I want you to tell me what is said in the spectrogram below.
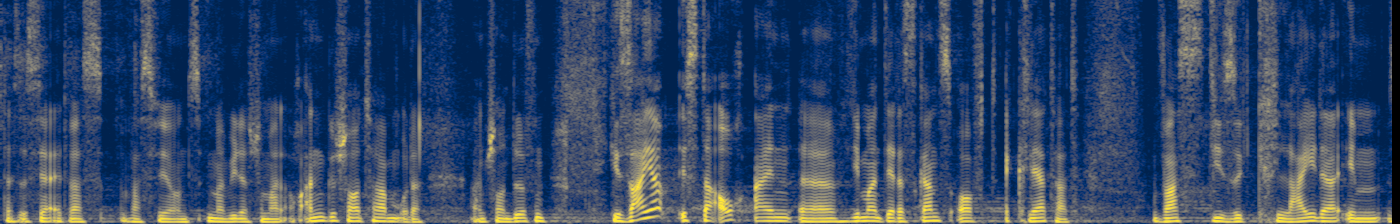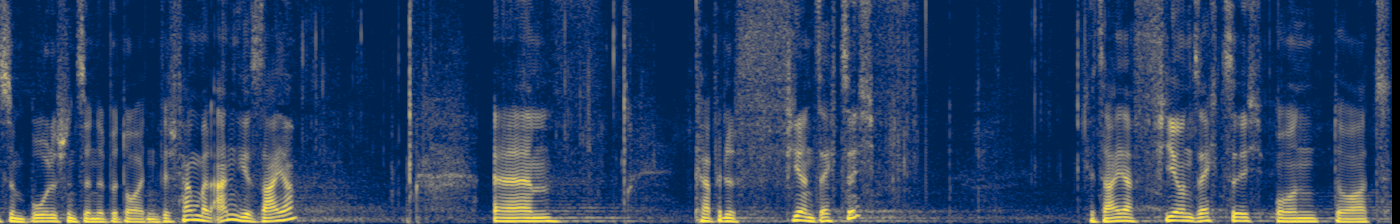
Das ist ja etwas, was wir uns immer wieder schon mal auch angeschaut haben oder anschauen dürfen. Jesaja ist da auch ein, äh, jemand, der das ganz oft erklärt hat, was diese Kleider im symbolischen Sinne bedeuten. Wir fangen mal an, Jesaja, ähm, Kapitel 64. Jesaja 64 und dort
